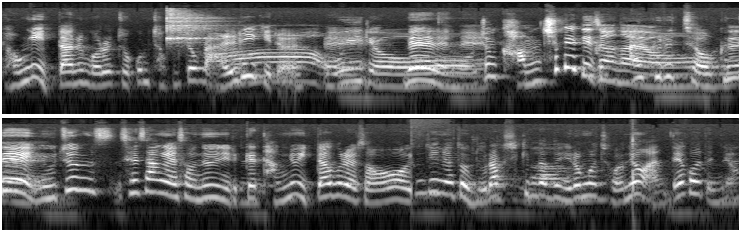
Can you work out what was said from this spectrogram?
병이 있다는 거를 조금 적극적으로 알리기를 아, 예. 오히려 네네네. 좀 감추게 되잖아요. 아, 그렇죠. 근데 네. 요즘 세상에서는 이렇게 네. 당뇨 있다 그래서 승진해서 누락시킨다든지 이런 건 전혀 안 되거든요.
